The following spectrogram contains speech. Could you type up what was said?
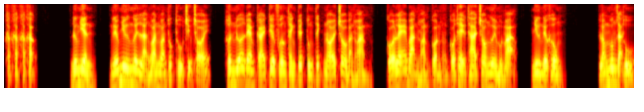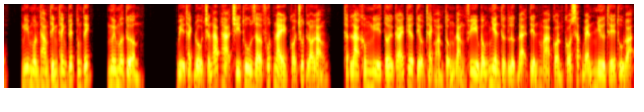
Khắc khắc khắc khắc. Đương nhiên, nếu như ngươi là ngoan ngoan thúc thủ chịu trói hơn nữa đem cái kia phương thanh tuyết tung tích nói cho bản hoàng, có lẽ bản hoàng còn có thể tha cho ngươi một mạng nhưng nếu không. Lòng ngông dạ thú, nghĩ muốn tham tính thanh tuyết tung tích, ngươi mơ tưởng. Bị thạch đồ chấn áp hạ chi thu giờ phút này có chút lo lắng, thật là không nghĩ tới cái kia tiểu thạch hoàng tống đẳng phi bỗng nhiên thực lực đại tiến mà còn có sắc bén như thế thủ đoạn.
